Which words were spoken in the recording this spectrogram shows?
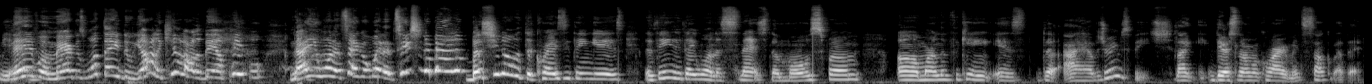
Yeah. Native Americans, what they do? Y'all done killed all the damn people. Now you want to take away the teaching about them? But you know what the crazy thing is? The thing that they want to snatch the most from uh, Martin Luther King is the "I Have a Dream" speech. Like, there's no requirement to talk about that.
